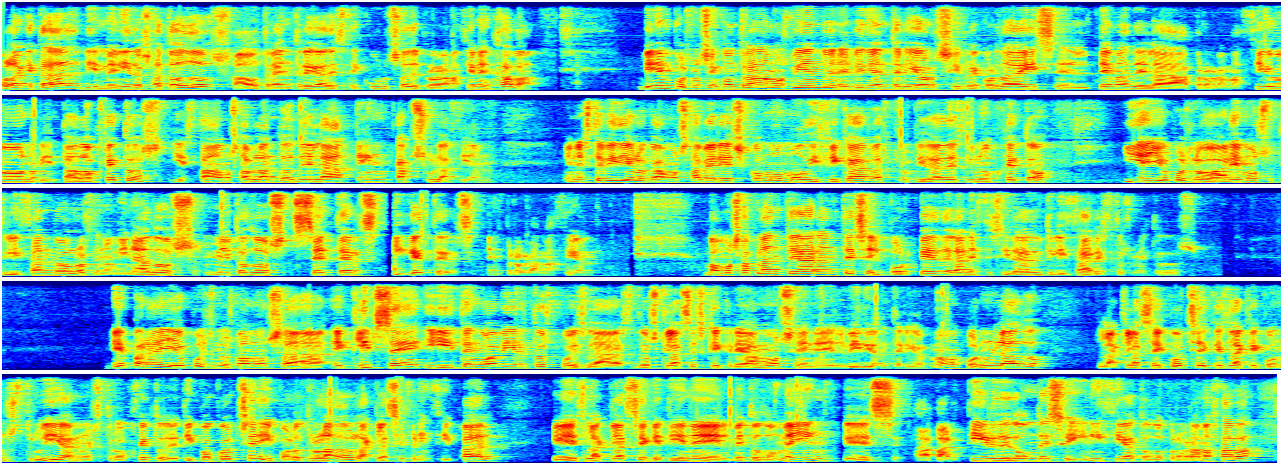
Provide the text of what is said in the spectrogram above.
Hola, ¿qué tal? Bienvenidos a todos a otra entrega de este curso de programación en Java. Bien, pues nos encontrábamos viendo en el vídeo anterior, si recordáis, el tema de la programación orientada a objetos y estábamos hablando de la encapsulación. En este vídeo lo que vamos a ver es cómo modificar las propiedades de un objeto y ello pues lo haremos utilizando los denominados métodos setters y getters en programación. Vamos a plantear antes el porqué de la necesidad de utilizar estos métodos. Bien, para ello pues nos vamos a Eclipse y tengo abiertos pues las dos clases que creamos en el vídeo anterior, ¿no? Por un lado, la clase coche, que es la que construía nuestro objeto de tipo coche, y por otro lado, la clase principal, que es la clase que tiene el método main, que es a partir de donde se inicia todo programa Java.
